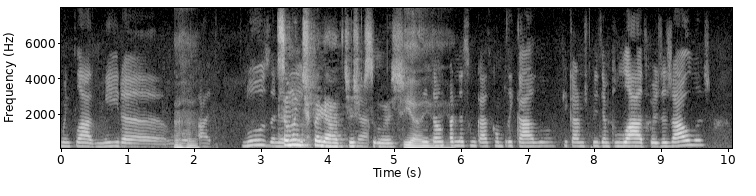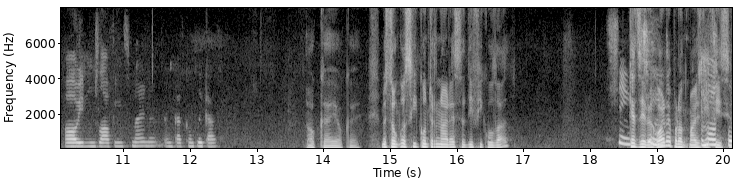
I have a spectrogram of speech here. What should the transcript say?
muito lá, admira, ai, luz, São energia. muito espalhados as Yeah. pessoas. yeah, yeah, Então yeah. torna-se um bocado complicado ficarmos, por exemplo, lá depois das aulas ou irmos lá ao fim de semana. É um bocado complicado. Ok, ok. Mas estão a conseguir contornar essa dificuldade? Sim. Quer dizer, Sim. agora pronto, mais Um difícil.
